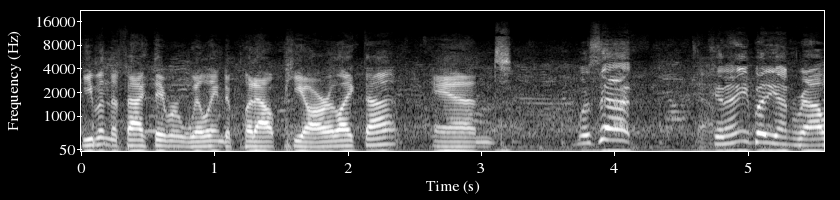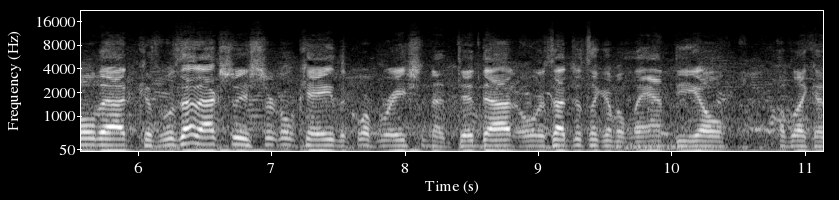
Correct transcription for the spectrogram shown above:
even the fact they were willing to put out PR like that and was that can anybody unravel that? Because was that actually Circle K, the corporation that did that, or was that just like a land deal? Of like an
